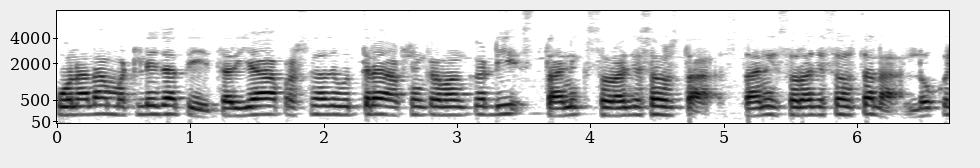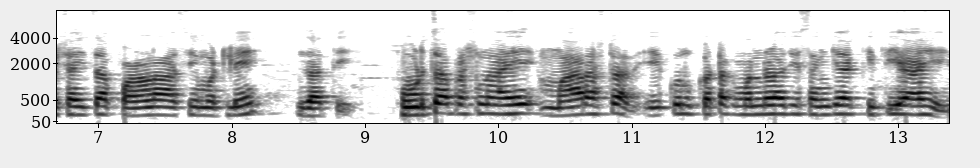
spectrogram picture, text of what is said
कोणाला म्हटले जाते? तर या प्रश्नाचे उत्तर आहे ऑप्शन क्रमांक डी स्थानिक स्वराज्य संस्था. स्थानिक स्वराज्य संस्थाला लोकशाहीचा पाळणा असे म्हटले जाते. पुढचा प्रश्न आहे महाराष्ट्रात एकूण कटक मंडळाची संख्या किती आहे?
